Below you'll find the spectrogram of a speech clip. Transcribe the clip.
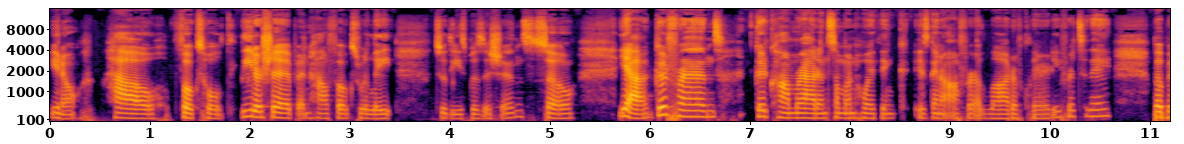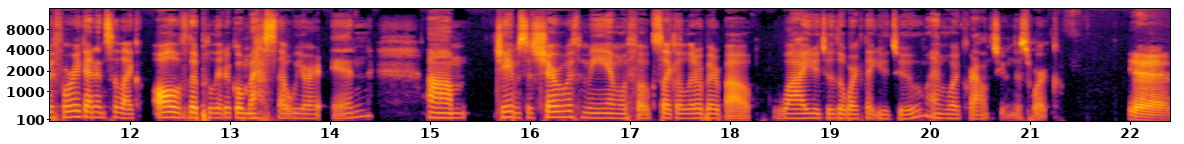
you know how folks hold leadership and how folks relate to these positions. So yeah good friend good comrade and someone who i think is going to offer a lot of clarity for today. But before we get into like all of the political mess that we are in um, james just share with me and with folks like a little bit about why you do the work that you do and what grounds you in this work. Yeah.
